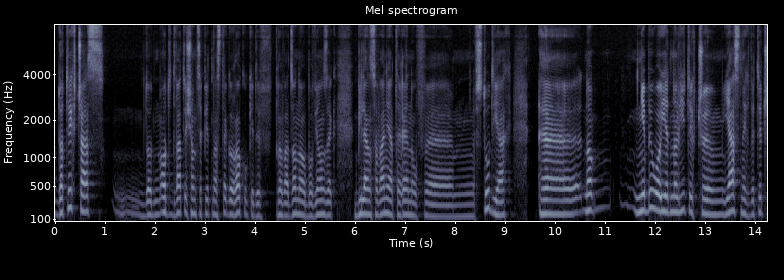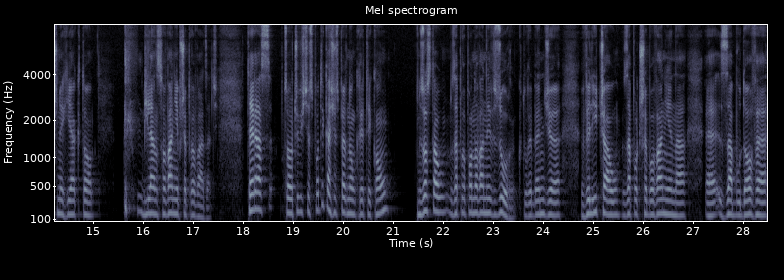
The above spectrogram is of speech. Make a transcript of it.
dotychczas do, od 2015 roku, kiedy wprowadzono obowiązek bilansowania terenów w studiach, no, nie było jednolitych czy jasnych wytycznych, jak to bilansowanie przeprowadzać. Teraz, co oczywiście spotyka się z pewną krytyką, został zaproponowany wzór, który będzie wyliczał zapotrzebowanie na e, zabudowę e,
